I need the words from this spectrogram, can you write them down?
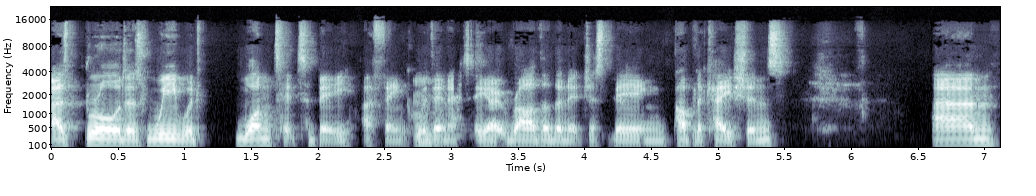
as broad as we would want it to be, I think, mm. within SEO rather than it just being publications. Um,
